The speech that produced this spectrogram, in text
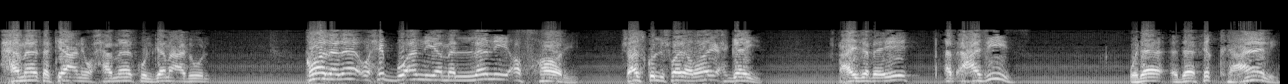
حماتك يعني وحماك والجماعة دول. قال لا أحب أن يملني أصهاري. مش عايز كل شوية رايح جاي. عايز أبقى إيه؟ أبقى عزيز. وده ده فقه عالي.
